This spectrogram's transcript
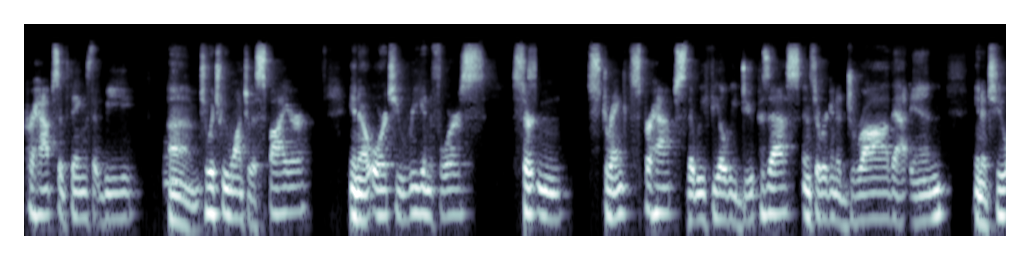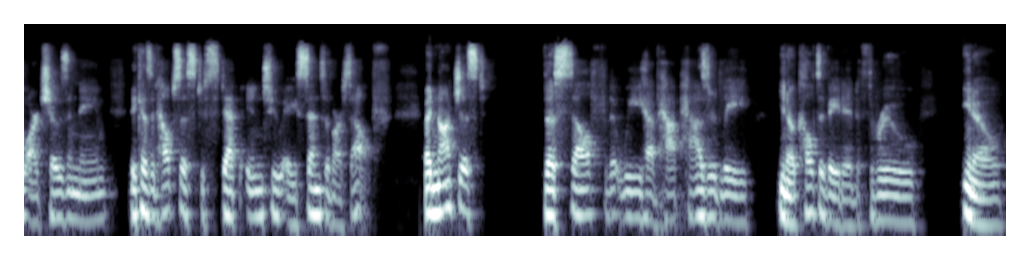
perhaps of things that we um, to which we want to aspire you know or to reinforce certain strengths perhaps that we feel we do possess. And so we're going to draw that in you know to our chosen name because it helps us to step into a sense of ourself but not just the self that we have haphazardly you know cultivated through you know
